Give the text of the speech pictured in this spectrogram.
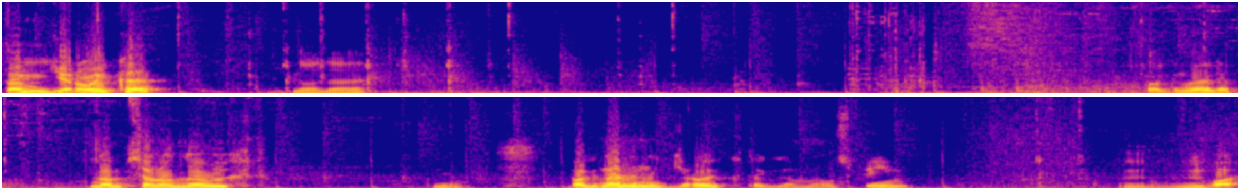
Там геройка? Ну да. Погнали. Нам все равно на выход. Да. Погнали на геройку, тогда мы успеем. Мгм. О,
